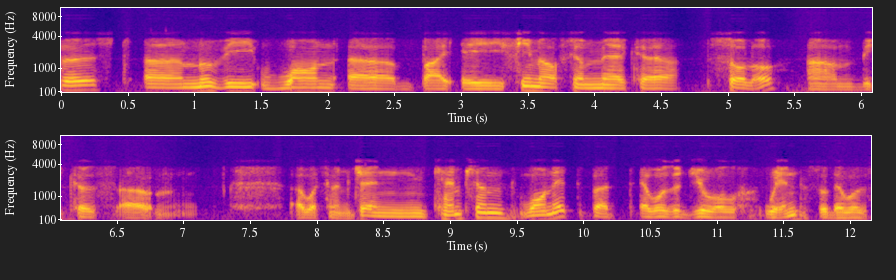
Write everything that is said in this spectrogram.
first uh, movie won uh, by a female filmmaker solo, um, because um, uh, what's her name, Jane Campion won it, but it was a dual win. So there was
